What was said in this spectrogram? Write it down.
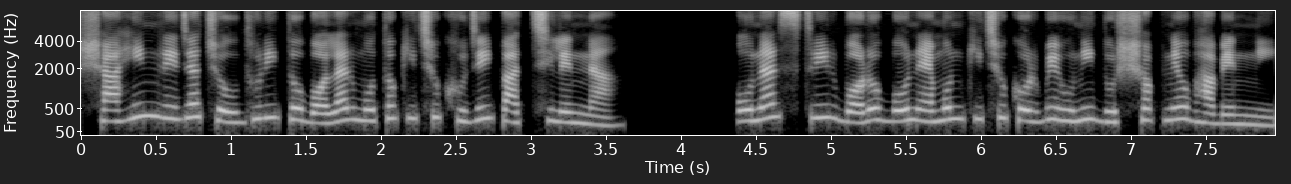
শাহিন রেজা চৌধুরী তো বলার মতো কিছু খুঁজেই পাচ্ছিলেন না। ওনার স্ত্রীর বড় বোন এমন কিছু করবে উনি দুঃস্বপ্নেও ভাবেননি।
